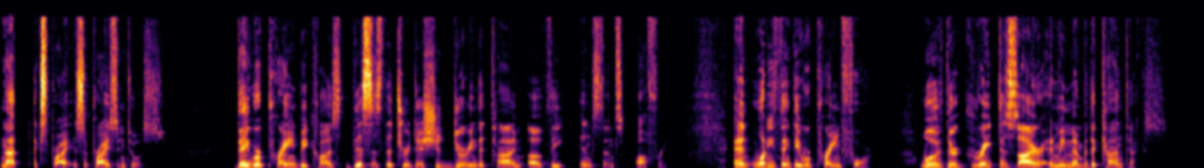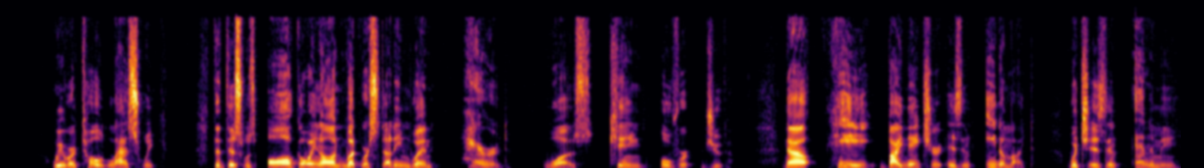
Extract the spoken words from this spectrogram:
Not surprising to us. They were praying because this is the tradition during the time of the incense offering. And what do you think they were praying for? Well, their great desire, and remember the context. We were told last week that this was all going on, what we're studying when Herod was king over Judah. Now, he, by nature, is an Edomite, which is an enemy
